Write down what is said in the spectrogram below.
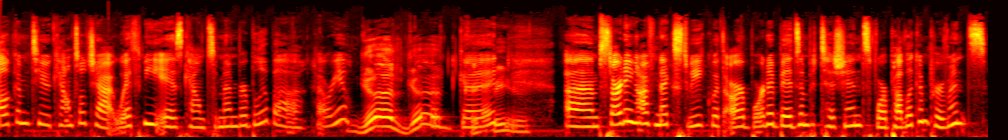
welcome to Council Chat. With me is Councilmember Blubaugh. How are you? Good, good. Good. to be here. Um, starting off next week with our Board of Bids and Petitions for Public Improvements.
